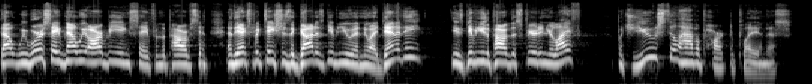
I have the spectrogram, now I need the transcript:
that we were saved, now we are being saved from the power of sin. And the expectation is that God has given you a new identity, He has given you the power of the Spirit in your life, but you still have a part to play in this.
